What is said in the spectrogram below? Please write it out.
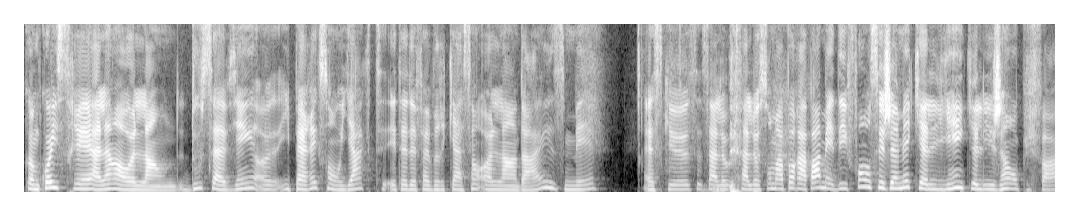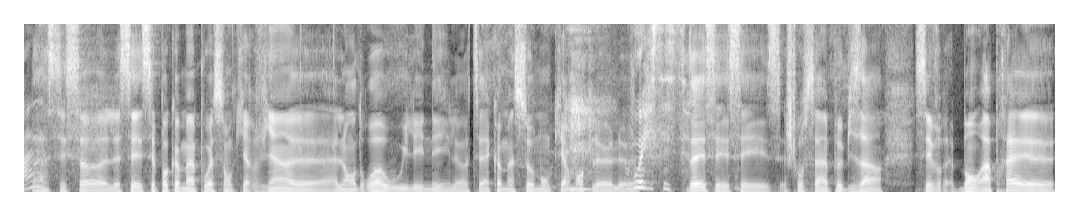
comme quoi il serait allé en Hollande. D'où ça vient? Euh, il paraît que son yacht était de fabrication hollandaise, mais est-ce que ça- ça l'a sûrement pas rapport? Mais des fois, on ne sait jamais quel lien que les gens ont pu faire. Bah, c'est ça, le- c'est pas comme un poisson qui revient euh, à l'endroit où il est né, là, comme un saumon qui remonte le. le- oui, c'est ça. Je trouve ça un peu bizarre. C'est vrai. Bon, après, euh,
